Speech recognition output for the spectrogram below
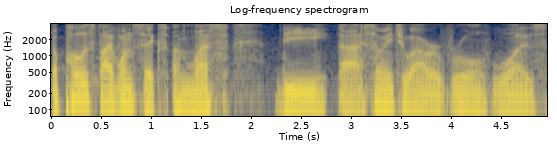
oppose 516 unless the uh, 72 hour rule was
